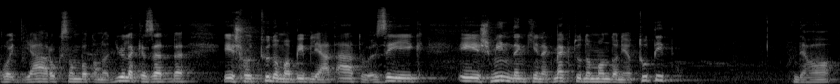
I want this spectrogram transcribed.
hogy járok szombaton a gyülekezetbe, és hogy tudom a Bibliát ától zék, és mindenkinek meg tudom mondani a tutit, de ha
